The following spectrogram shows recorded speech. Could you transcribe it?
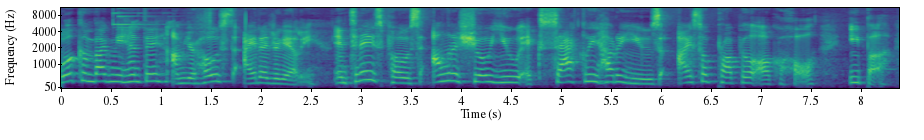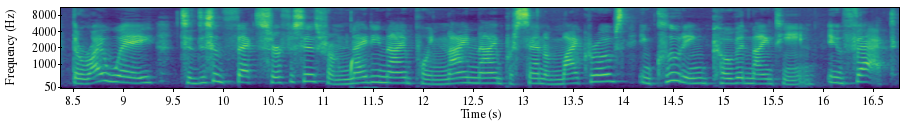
Welcome back mi gente, I'm your host Aida Jogeli. In today's post, I'm going to show you exactly how to use isopropyl alcohol, IPA, the right way to disinfect surfaces from 99.99% of microbes, including COVID-19. In fact,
